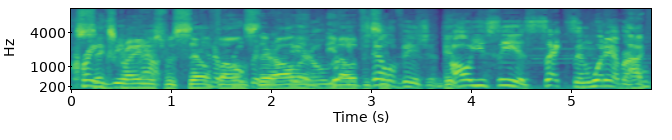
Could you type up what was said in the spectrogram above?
crazy. sixth graders with cell phones, they're all in- you Look know, at if it's television. it- all you see is sex and whatever I, on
